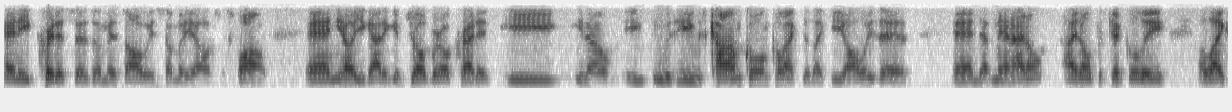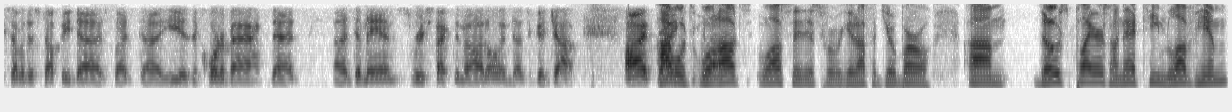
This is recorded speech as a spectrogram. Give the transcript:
any criticism. It's always somebody else's fault. And you know you got to give Joe Burrow credit. He you know he, he was he was calm, cool, and collected like he always is. And uh, man, I don't I don't particularly like some of the stuff he does, but uh, he is a quarterback that uh, demands respect in the huddle and does a good job. All right, Frank. I will. Well, I'll well I'll say this before we get off of Joe Burrow. Um, those players on that team love him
